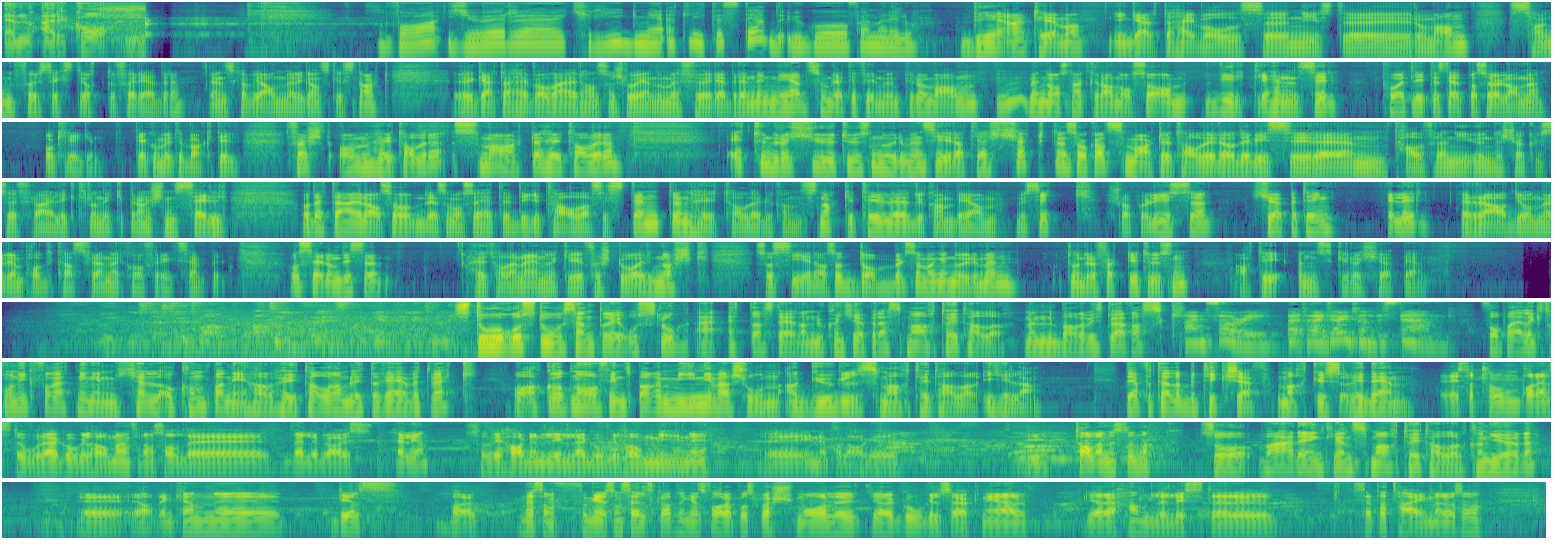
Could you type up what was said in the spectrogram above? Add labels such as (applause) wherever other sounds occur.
NRK. Hva gjør eh, krig med et lite sted, Ugo Fermarello? Det er tema i Gaute Heivolds eh, nyeste roman, 'Sang for 68 forrædere'. Den skal vi anmelde ganske snart. Eh, Gaute Heivold er han som slo gjennom med 'Før jeg brenner ned', som ble til filmen 'Pyromanen'. Men nå snakker han også om virkelige hendelser på et lite sted på Sørlandet og krigen. Det kommer vi tilbake til. Først om høyttalere. Smarte høyttalere. 120 000 nordmenn sier at de har kjøpt en såkalt smarthøyttaler, og det viser eh, tall fra en ny undersøkelse fra elektronikkbransjen selv. Og Dette er altså det som også heter digital assistent, en høyttaler du kan snakke til, du kan be om musikk, slå på lyset, kjøpe ting, eller radioen eller en podkast fra NRK f.eks. Og selv om disse høyttalerne ennå ikke forstår norsk, så sier altså dobbelt så mange nordmenn, 240 000, at de ønsker å kjøpe en. Storo Storsenter i Oslo er et av stedene du kan kjøpe deg smarthøyttaler, men bare hvis du er rask. I'm sorry, but I don't understand. For på elektronikkforretningen Kjell Company har høyttalerne blitt revet vekk, og akkurat nå finnes bare miniversjonen av Googles smarthøyttaler i hyllene. Det forteller butikksjef Markus Rydén. Vi står tom på den store Google Homen, for de solgte veldig bra i helgen. Så vi har den lille Google Home Mini eh, inne på lager i talende stund. da. Så hva er det egentlig en smarthøyttaler kan gjøre? Eh, ja, den kan eh, dels bare nesten fungere som selskap. Den kan svare på spørsmål, gjøre Google-søkninger, gjøre handlelister, sette timer og så.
